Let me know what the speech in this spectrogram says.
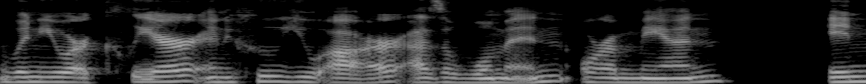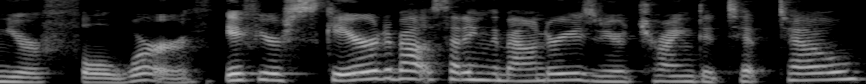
when you are clear in who you are as a woman or a man in your full worth. If you're scared about setting the boundaries and you're trying to tiptoe,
